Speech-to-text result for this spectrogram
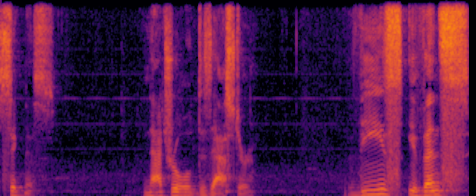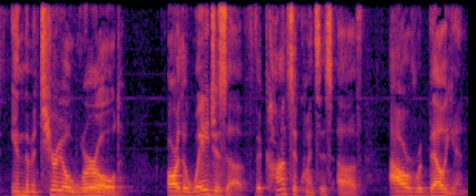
sickness, natural disaster. These events in the material world are the wages of, the consequences of our rebellion,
